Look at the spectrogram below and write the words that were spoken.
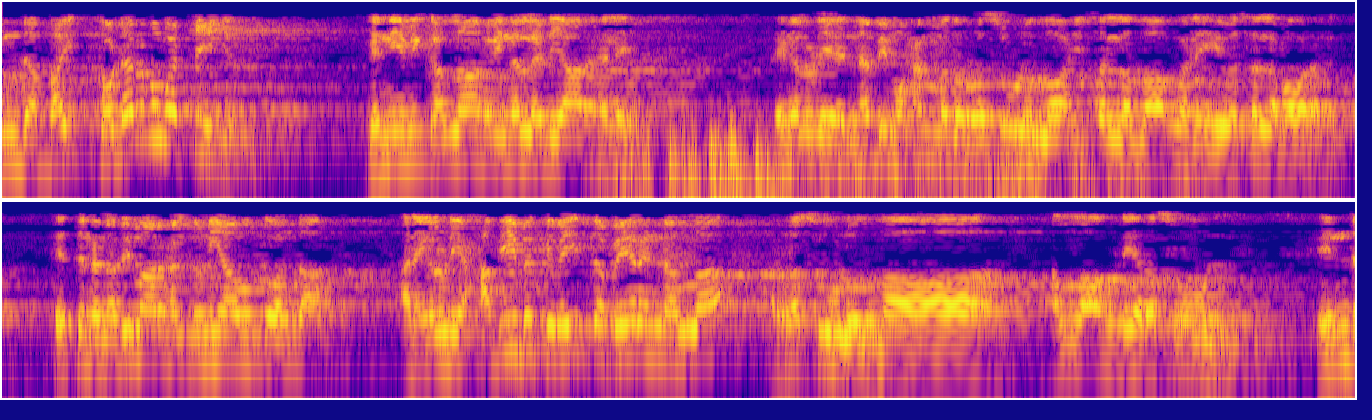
இந்த பை தொடர்பு பற்றி கண்ணியமிக்க அல்லாஹவி நல்லடியார்களே எங்களுடைய நபி முகமது ரசூலுல்லாஹி சல்லாஹு அலைஹி வசல்லம் அவர்கள். எத்தனை நபிமார்கள் துனியாவுக்கு வந்தார்? ஆனா எங்களுடைய ஹபீபுக்கு வைத்த பேர் என்ன? அல்லா ரசூலுல்லா அல்லாஹுடைய ரசூல். எந்த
